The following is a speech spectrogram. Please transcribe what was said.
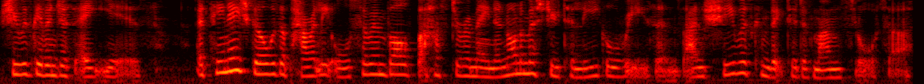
She was given just eight years. A teenage girl was apparently also involved but has to remain anonymous due to legal reasons, and she was convicted of manslaughter.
